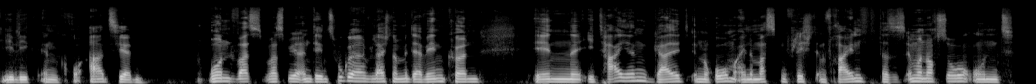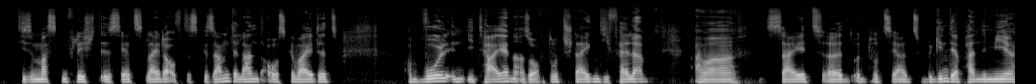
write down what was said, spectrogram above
die liegt in Kroatien. Und was, was wir in dem Zuge vielleicht noch mit erwähnen können, in Italien galt in Rom eine Maskenpflicht im Freien. Das ist immer noch so. Und diese Maskenpflicht ist jetzt leider auf das gesamte Land ausgeweitet. Obwohl in Italien, also auch dort steigen die Fälle. Aber seit äh, dort ja zu Beginn der Pandemie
